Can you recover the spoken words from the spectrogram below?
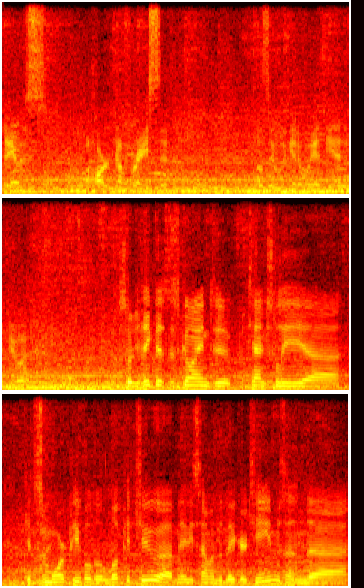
And, you know, today was a hard enough race that I was able to get away at the end and do it. So do you think this is going to potentially uh, get some more people to look at you, uh, maybe some of the bigger teams, and uh,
